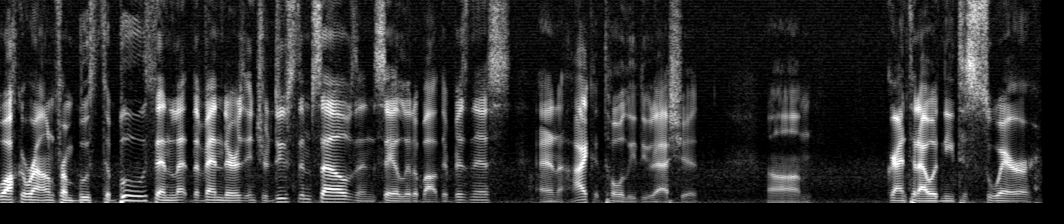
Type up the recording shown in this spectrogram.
walk around from booth to booth and let the vendors introduce themselves and say a little about their business. And I could totally do that shit. Um, granted, I would need to swear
